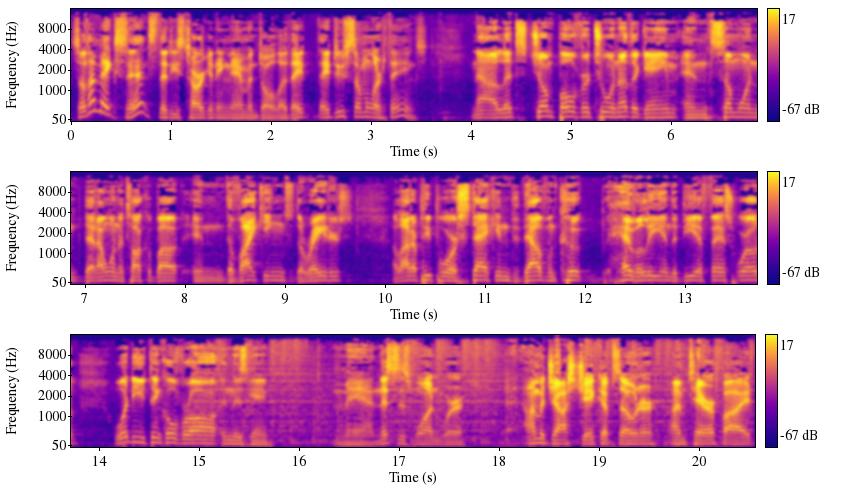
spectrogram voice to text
So that makes sense that he's targeting Amendola. They they do similar things. Now let's jump over to another game and someone that I want to talk about in the Vikings, the Raiders. A lot of people are stacking the Dalvin Cook heavily in the DFS world. What do you think overall in this game? Man, this is one where I'm a Josh Jacobs owner. I'm terrified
